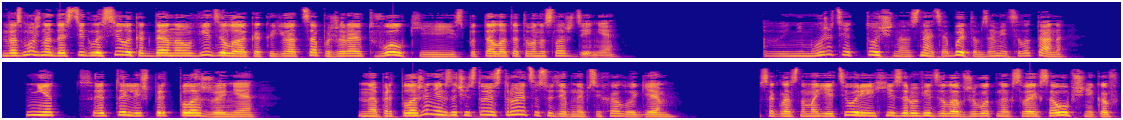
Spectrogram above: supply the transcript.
Возможно, достигла силы, когда она увидела, как ее отца пожирают волки, и испытала от этого наслаждение. «Вы не можете точно знать об этом», — заметила Тана. «Нет, это лишь предположение. На предположениях зачастую строится судебная психология. Согласно моей теории, Хизер увидела в животных своих сообщников,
